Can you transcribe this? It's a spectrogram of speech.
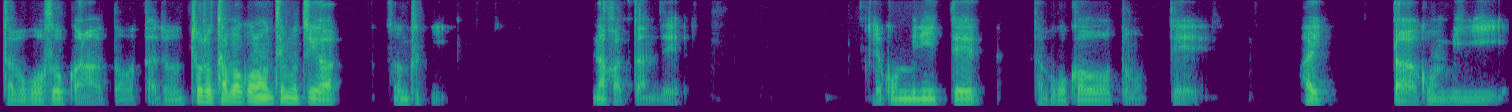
タバコ吸おうかなと思った。ら、ちょうどタバコの手持ちが、その時、なかったんで、じゃあコンビニ行ってタバコ買おうと思って、入ったコンビニ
